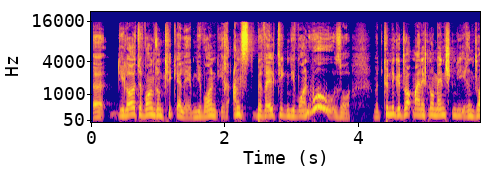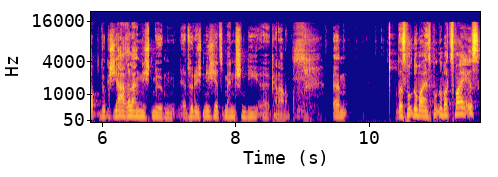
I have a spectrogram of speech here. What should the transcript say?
Äh, die Leute wollen so einen Kick erleben, die wollen ihre Angst bewältigen, die wollen, wuh, so. Mit kündige Job meine ich nur Menschen, die ihren Job wirklich jahrelang nicht mögen. Natürlich nicht jetzt Menschen, die, äh, keine Ahnung. Ähm, das ist Punkt Nummer eins. Punkt Nummer zwei ist,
